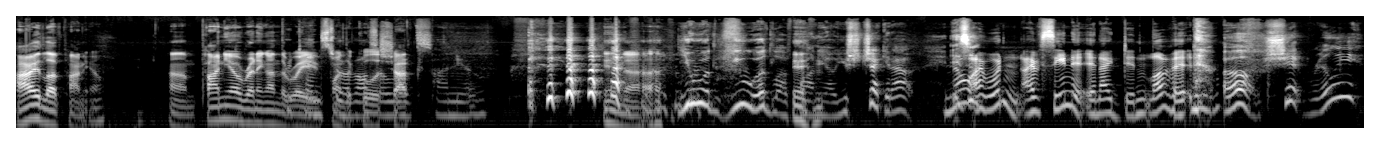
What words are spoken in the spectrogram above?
I love Ponyo. Um, Ponyo running on the Pretends waves, one of the coolest also shots Ponyo. in. Uh, You would you would love Ponyo. You should check it out. No, Isn't- I wouldn't. I've seen it and I didn't love it. Oh shit! Really?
